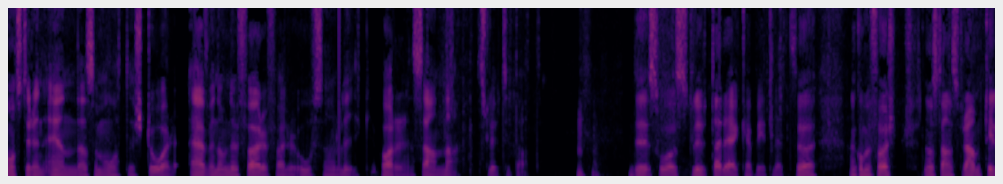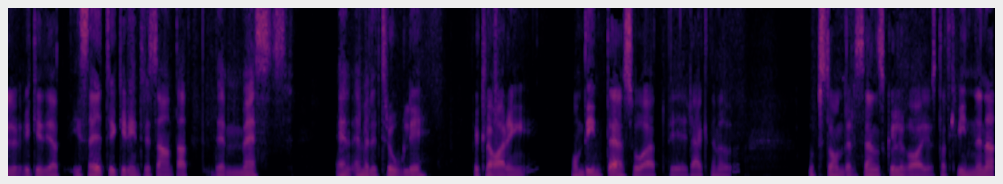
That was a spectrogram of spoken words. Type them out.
måste den enda som återstår, även om den förefaller osannolik, vara den sanna. Slutcitat. Det så slutar det här kapitlet. Så han kommer först någonstans fram till, vilket jag i sig tycker är intressant, att det är mest en, en väldigt trolig förklaring, om det inte är så att vi räknar med uppståndelsen, skulle vara just att kvinnorna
